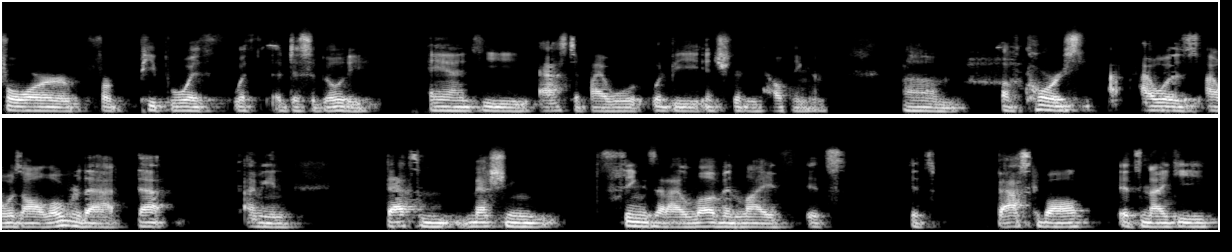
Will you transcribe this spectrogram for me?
for for people with with a disability, and he asked if I w- would be interested in helping him. Um, of course, I was I was all over that. That I mean, that's meshing things that I love in life. It's it's basketball, it's Nike,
